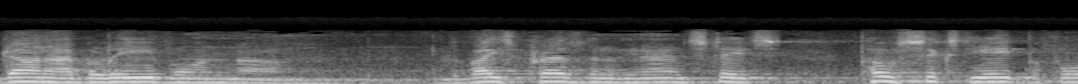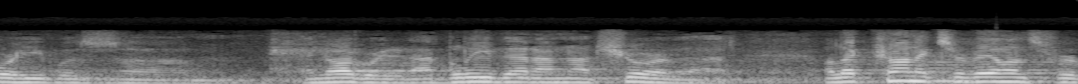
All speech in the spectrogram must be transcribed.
done, I believe, on um, the Vice President of the United States post '68 before he was um, inaugurated. I believe that. I'm not sure of that. Electronic surveillance for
